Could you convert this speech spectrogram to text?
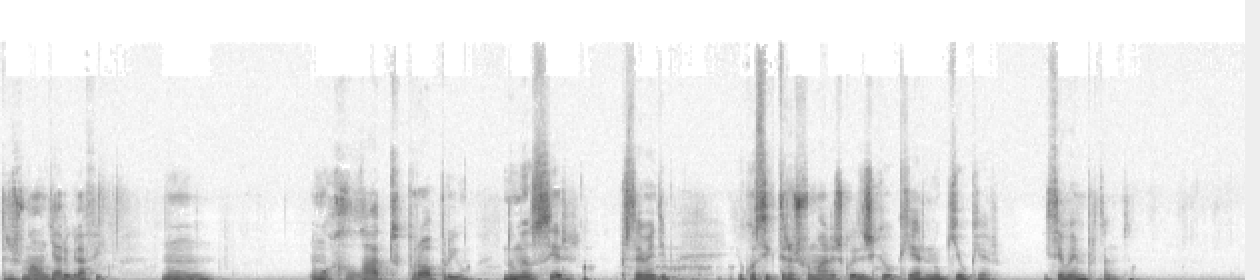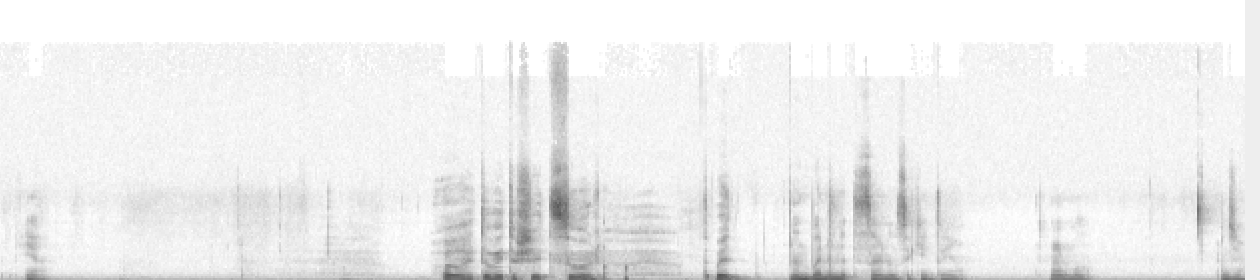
Transformar um diário gráfico num num relato próprio do meu ser. Percebem? Tipo, eu consigo transformar as coisas que eu quero no que eu quero. Isso é bem importante. Yeah. Ai, também estou cheio de sono. Também ando bem na natação não sei quem tem. Normal. Mas é.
